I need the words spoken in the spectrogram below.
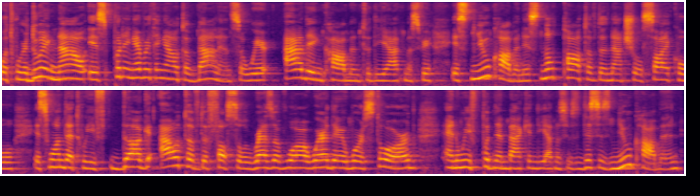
What we're doing now is putting everything out of balance. So we're adding carbon to the atmosphere. It's new carbon. It's not part of the natural cycle. It's one that we've dug out of the fossil reservoir where they were stored and we've put them back in the atmosphere. So this is new carbon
